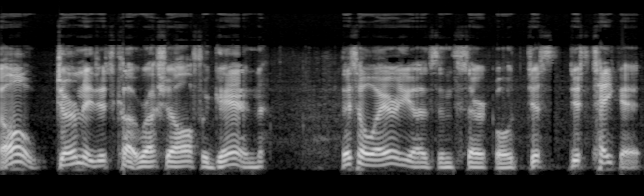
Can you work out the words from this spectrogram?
Oh, Germany just cut Russia off again. This whole area is encircled. Just, just take it.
